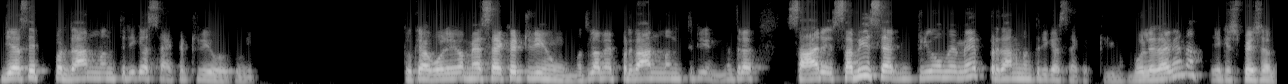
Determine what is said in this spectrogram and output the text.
जैसे प्रधानमंत्री का सेक्रेटरी हो कोई। तो क्या बोलेगा? मैं सेक्रेटरी हूँ मतलब मैं प्रधानमंत्री मतलब सारे सभी सेक्रेटरियों में मैं प्रधानमंत्री का सेक्रेटरी हूँ। बोले जाएगा ना एक स्पेशल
